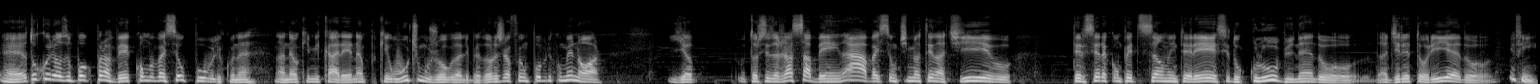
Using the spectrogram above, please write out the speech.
É, eu tô curioso um pouco para ver como vai ser o público, né, na Neoquímica Arena, porque o último jogo da Libertadores já foi um público menor. E a, o torcida já sabendo, ah, vai ser um time alternativo, terceira competição no interesse do clube, né, do, da diretoria, do, enfim,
